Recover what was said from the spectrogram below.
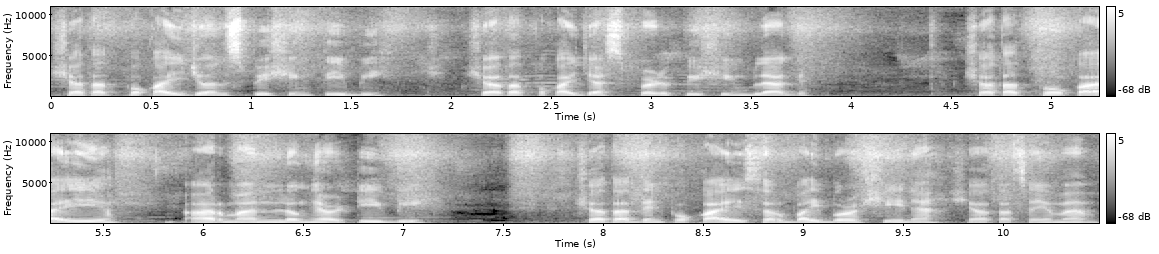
Shoutout po kay John's Fishing TV. Shoutout po kay Jasper Fishing Vlog. Shoutout po kay Arman Longhair TV. Shoutout din po kay Survivor Sheena. Shoutout sa iyo, ma'am.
